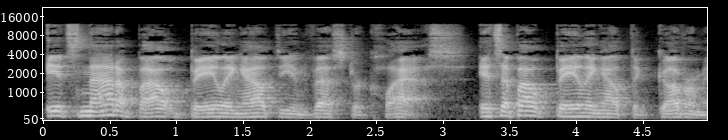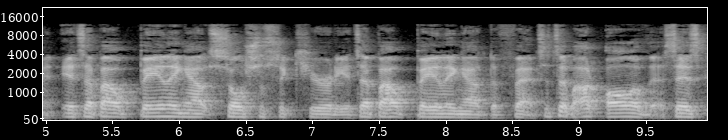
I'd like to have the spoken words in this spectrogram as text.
it's not about bailing out the investor class. It's about bailing out the government. It's about bailing out Social Security. It's about bailing out defense. It's about all of this. Is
